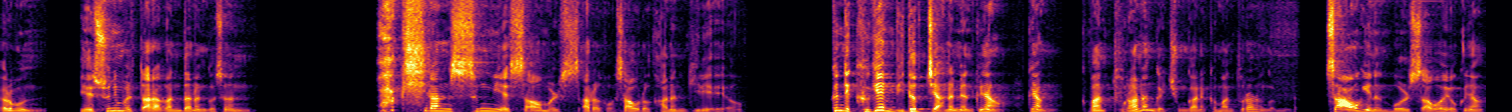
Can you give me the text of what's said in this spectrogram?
여러분, 예수님을 따라간다는 것은 확실한 승리의 싸움을 싸우러, 가는 길이에요. 근데 그게 믿음지 않으면 그냥, 그냥 그만두라는 거예요. 중간에 그만두라는 겁니다. 싸우기는 뭘 싸워요? 그냥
